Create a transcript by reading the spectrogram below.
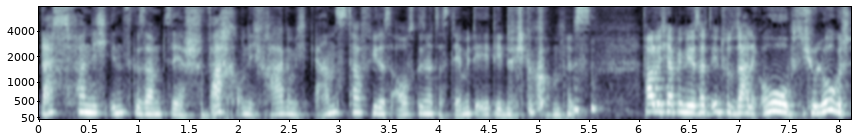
das fand ich insgesamt sehr schwach und ich frage mich ernsthaft, wie das ausgesehen hat, dass der mit der Idee durchgekommen ist. Hallo, ich habe ihn jetzt als Into Dalek. Oh, psychologisch.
